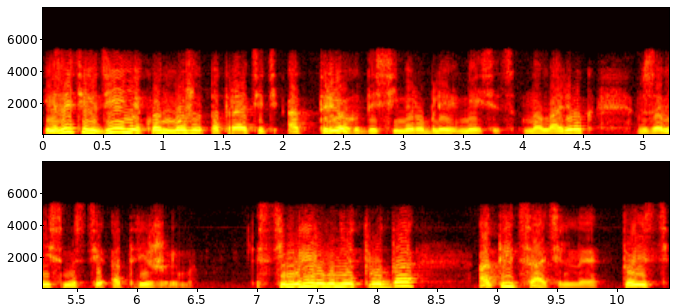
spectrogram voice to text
Из этих денег он может потратить от 3 до 7 рублей в месяц на ларек в зависимости от режима. Стимулирование труда отрицательное, то есть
